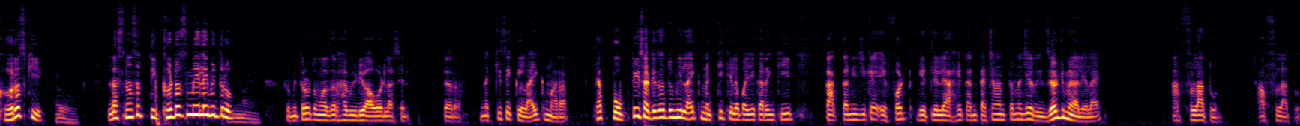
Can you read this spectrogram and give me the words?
खरंच की? हो. लसणाचं तिखटच मेलय मित्र. नाही. सो मित्र तुम्हाला जर हा व्हिडिओ आवडला असेल तर नक्कीच एक लाईक मारा. ह्या पोपटीसाठी तर तुम्ही लाईक नक्की केलं पाहिजे कारण की काकांनी जे काही एफर्ट घेतलेले आहेत आणि त्याच्यानंतरनं जे रिझल्ट मिळालेला आहे अफलातून अफलातून.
